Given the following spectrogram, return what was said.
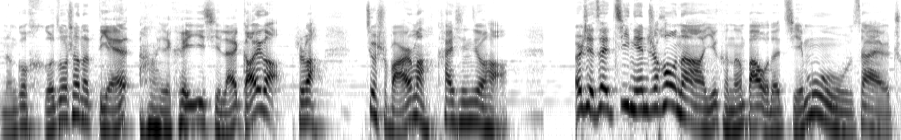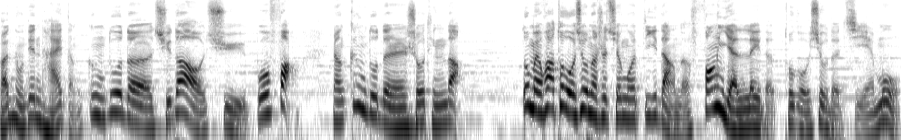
能够合作上的点啊，也可以一起来搞一搞，是吧？就是玩嘛，开心就好。而且在几年之后呢，也可能把我的节目在传统电台等更多的渠道去播放。让更多的人收听到东北话脱口秀呢，是全国第一档的方言类的脱口秀的节目。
